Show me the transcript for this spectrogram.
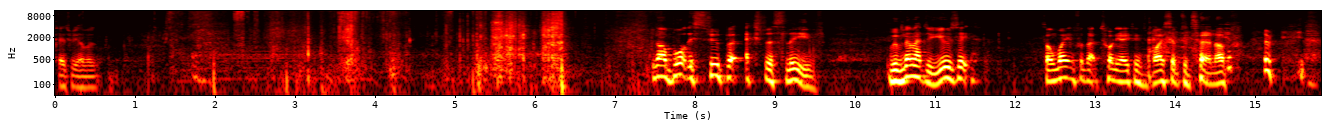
case we have a. You know, I bought this super extra sleeve. We've never had to use it, so I'm waiting for that 28 inch bicep to turn up.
